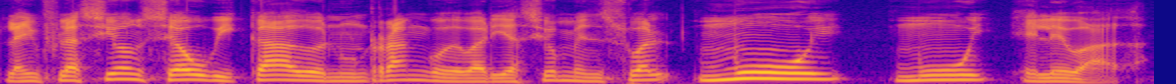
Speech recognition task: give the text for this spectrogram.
La inflación se ha ubicado en un rango de variación mensual muy, muy elevada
